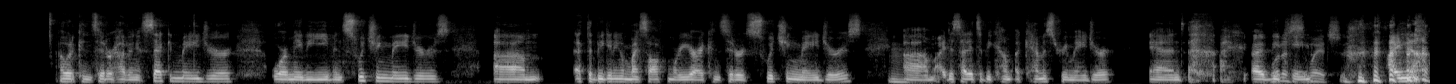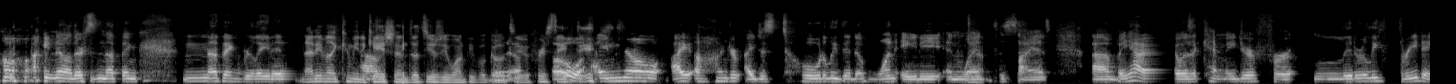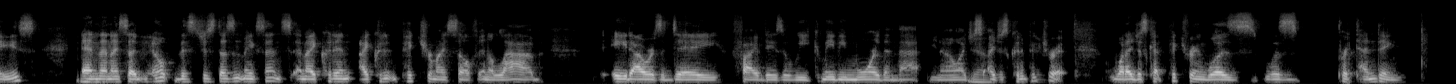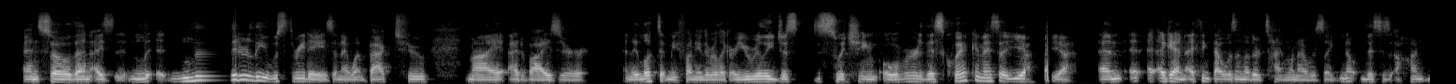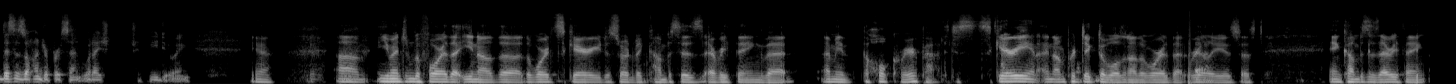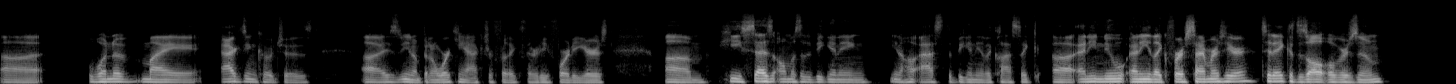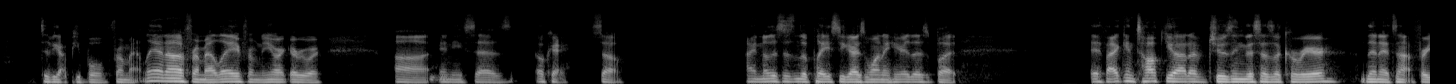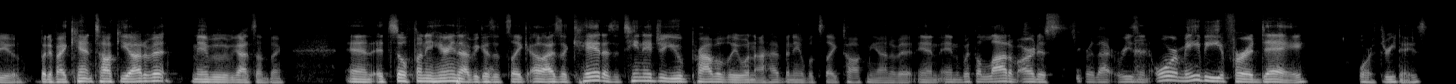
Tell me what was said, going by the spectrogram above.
i would consider having a second major or maybe even switching majors. Um, at the beginning of my sophomore year i considered switching majors Mm. um, i decided to become a chemistry major and I, I what a became. switch. I know, I know. There's nothing, nothing related. Not even like communications. That's usually one people go Um, no. to for safety. Oh, safety. I know. I a hundred. I just totally did a 180 and went to science. Um, but yeah, I was a chem major for literally three days, and then I said, nope, this just doesn't make sense. And I couldn't. I couldn't picture myself in a lab, eight hours a day, five days a week, maybe more than that. You know, I just, Yeah. I just couldn't picture it. What I just kept picturing was was pretending. And so then I li- literally it was three days, and I went back to my advisor and they looked at me funny. They were like, "Are you really just switching over this quick?" And I said, "Yeah, yeah." And again, I think that was another time when I was like, "No, this is a hundred. This is a hundred percent what I sh- should be doing." Yeah. Um, you mentioned before that you know the the word scary just sort of encompasses everything that I mean the whole career path. Just scary and, and unpredictable is another word that really is just encompasses everything. Uh, one of my acting coaches, uh, he's you know been a working actor for like 30, 40 years. Um, he says almost at the beginning, you know, he'll ask at the beginning of the class, like, uh, any new, any like first timers here today? Cause it's all over Zoom. So we got people from Atlanta, from LA, from New York, everywhere. Uh, and he says, okay, so I know this isn't the place you guys want to hear this, but if I can talk you out of choosing this as a career, then it's not for you. But if I can't talk you out of it, maybe we've got something. And it's so funny hearing that because it's like, oh, as a kid, as a teenager, you probably would not have been able to like talk me out of it. And and with a lot of artists for that reason, or maybe for a day or three days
